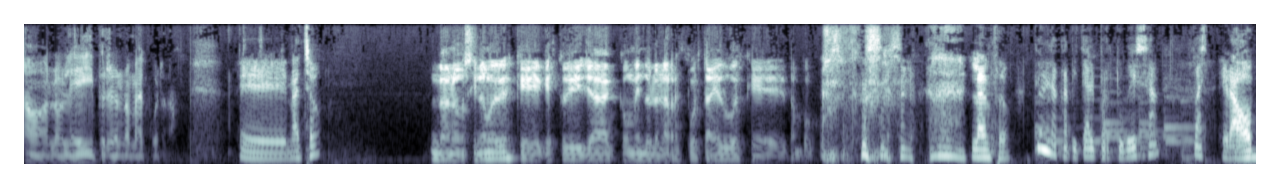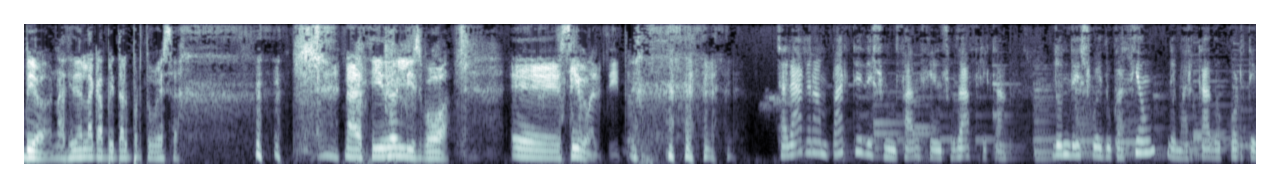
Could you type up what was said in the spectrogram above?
no, lo leí, pero no me acuerdo. Eh, Nacho. No, no, si no me ves que, que estoy ya comiéndole la respuesta a Edu, es que tampoco. Lanzo. En la capital portuguesa. Era obvio, nacido en la capital portuguesa. nacido en Lisboa. Eh, sigo. Pasará gran parte de su infancia en Sudáfrica, donde su educación, de marcado corte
